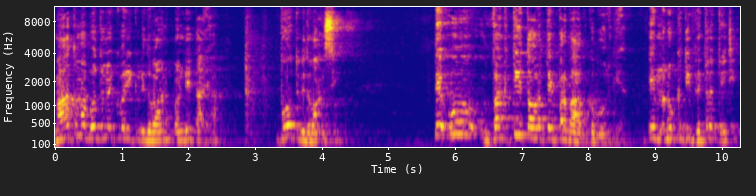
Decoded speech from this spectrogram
ਮਹਾਤਮਾ ਬੁੱਧ ਨੂੰ ਇੱਕ ਵਾਰੀ ਇੱਕ ਵਿਦਵਾਨ ਪੰਡਿਤ ਆਇਆ। ਬਹੁਤ ਵਿਦਵਾਨ ਸੀ। ਤੇ ਉਹ ਵਕਤੀ ਤੌਰ ਤੇ ਪ੍ਰਭਾਵ ਕਬੂਲ ਗਿਆ। ਇਹ ਮਨੁੱਖ ਦੀ ਫਿਤਰਤ ਹੈ ਜੀ।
